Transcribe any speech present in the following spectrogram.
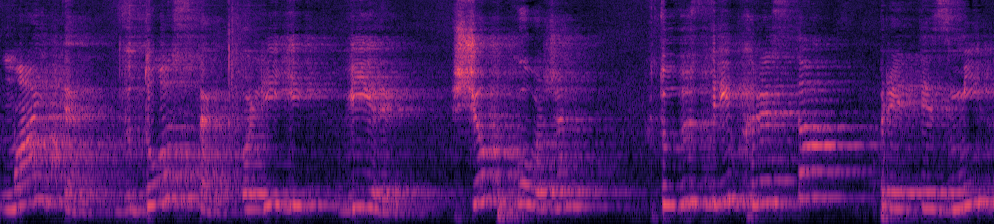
Майте вдосталь олії віри, щоб кожен, хто зустрів Христа, прийти зміг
